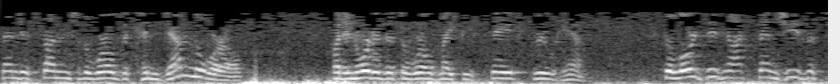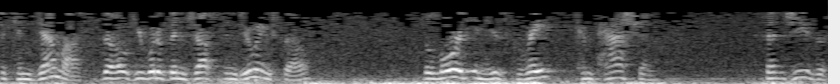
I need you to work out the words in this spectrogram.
send his son into the world to condemn the world, but in order that the world might be saved through him." The Lord did not send Jesus to condemn us, though he would have been just in doing so. The Lord, in his great compassion, sent Jesus,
